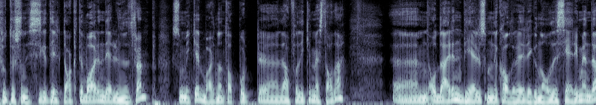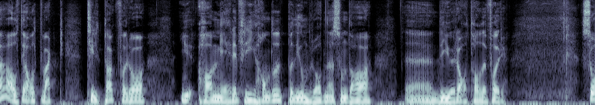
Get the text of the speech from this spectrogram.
proteksjonistiske tiltak. Det var en del under Trump, som ikke Biden har tatt bort, eh, i hvert fall ikke mest av det. Um, Og det er en del som de kaller det regionalisering, men det har alltid alt vært tiltak for å ha mer frihandel på de områdene som da eh, de gjør avtaler for. Så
